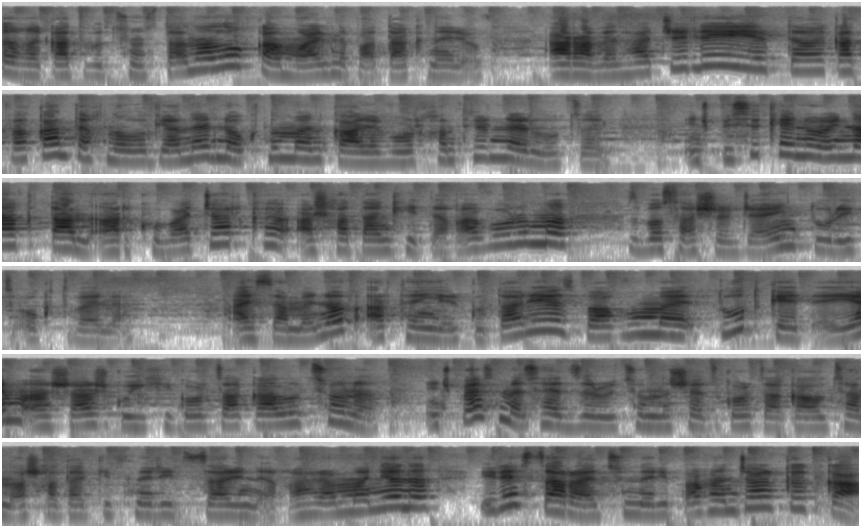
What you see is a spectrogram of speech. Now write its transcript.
տեղեկատվություն ստանալու կամ այլ նպատակներով։ Առավել հաճելի է, երբ տեղեկատվական տեխնոլոգիաներն օգնում են կարևոր խնդիրներ լուծել, ինչպիսիք են օրինակ տան արխու վաճառքը, աշխատանքի տեղավորումը, զբոսաշրջային տուրից օգտվելը։ Այս ամենով արդեն 2 տարի է զբաղվում է Tut.am անշարժ գույքի գործակալությունը։ Ինչպես մեզ հետ զրույցում նշեց գործակալության աշխատակիցներից Զարինե Ղահրամանյանը, իրենց ծառայությունների պահանջարկը կա,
